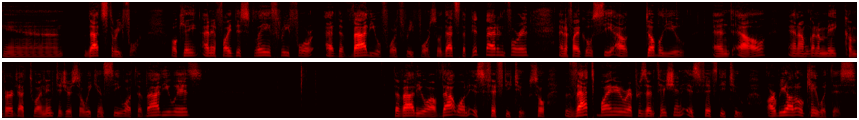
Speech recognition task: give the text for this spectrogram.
And that's 3 4 okay and if I display 3 4 at the value for 3 4 so that's the bit pattern for it and if I go see out W and L and I'm gonna make convert that to an integer so we can see what the value is the value of that one is 52 so that binary representation is 52 are we all okay with this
